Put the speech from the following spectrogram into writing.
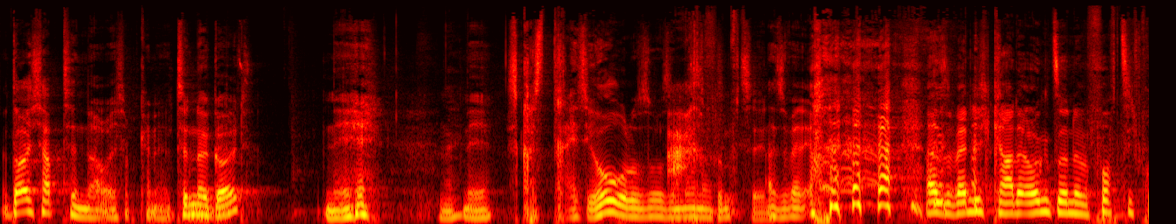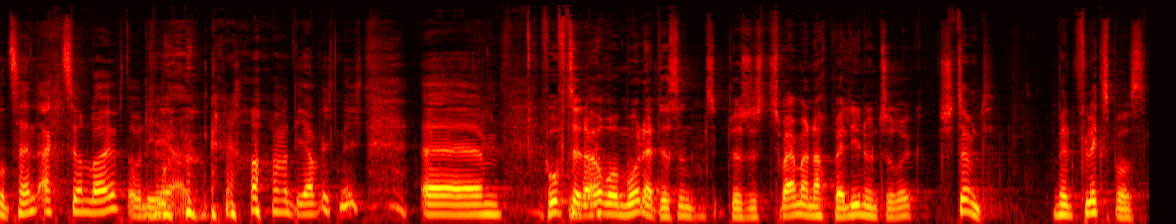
Doch, ich habe Tinder, aber ich habe keine Tinder Gold? Nee. Nee? Nee. Das kostet 30 Euro oder so. im Ach, Monat. 15. Also wenn, also wenn nicht gerade irgend so eine 50% Aktion läuft, aber die, die habe ich nicht. Ähm, 15 Euro im Monat, das, sind, das ist zweimal nach Berlin und zurück. stimmt. Mit Flixbus.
